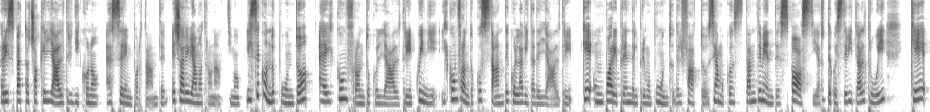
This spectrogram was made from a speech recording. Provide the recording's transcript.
rispetto a ciò che gli altri dicono essere importante e ci arriviamo tra un attimo. Il secondo punto è il confronto con gli altri, quindi il confronto costante con la vita degli altri, che un po' riprende il primo punto del fatto siamo costantemente esposti a tutte queste vite altrui che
